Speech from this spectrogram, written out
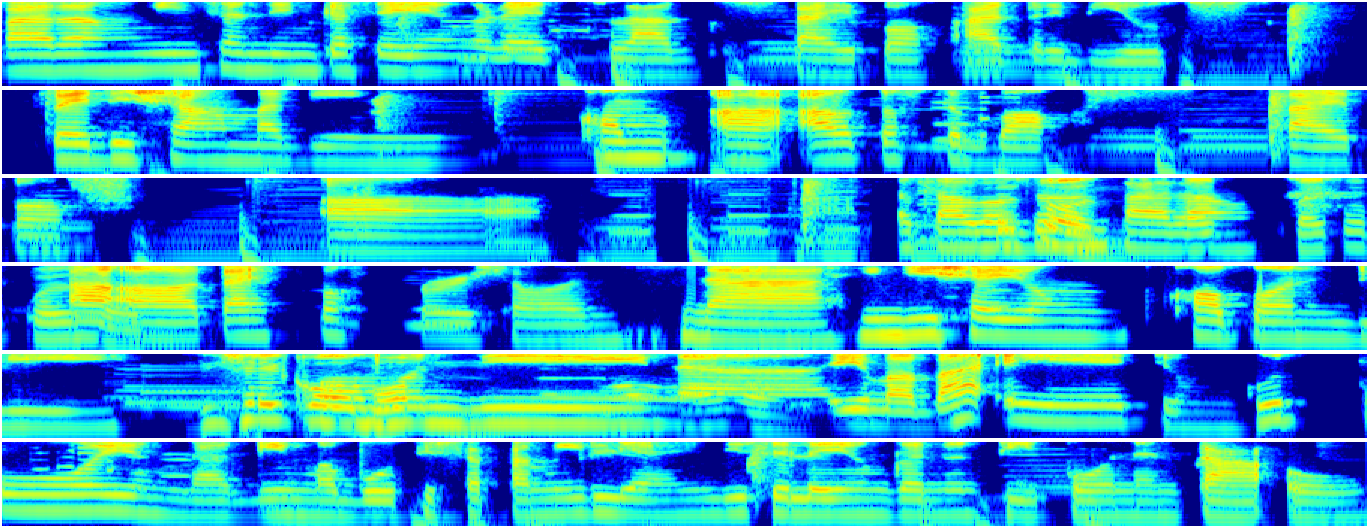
parang minsan din kasi yung red flags type of attributes, pwede siyang maging com- ah, out of the box type of uh, tawag Person, doon parang type, type of person. ah, ah, type of person na hindi siya yung commonly Di siya yung common. commonly Oo. na yung mabait, yung good boy, yung laging mabuti sa pamilya. Hindi sila yung ganun tipo ng tao.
